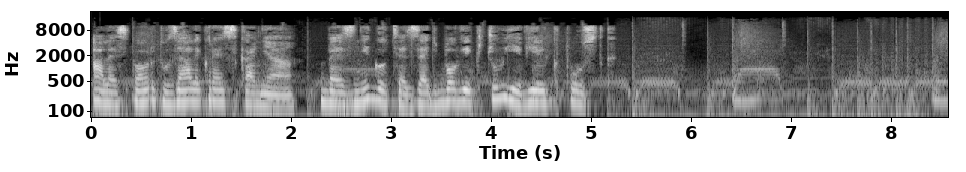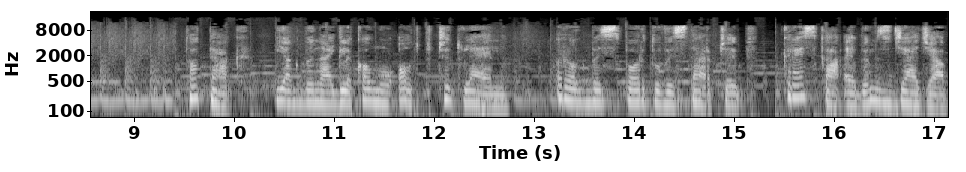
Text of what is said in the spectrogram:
Ale sportu zale kreskania, bez niego CZ bowiek czuje wielk pustk. To tak, jakby nagle komu odpczy tlen. Rok bez sportu wystarczy, p, kreska ebym z dziadziab,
